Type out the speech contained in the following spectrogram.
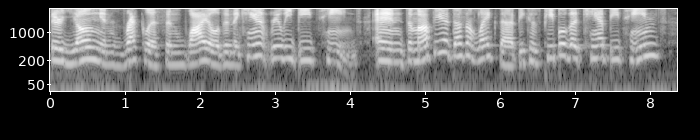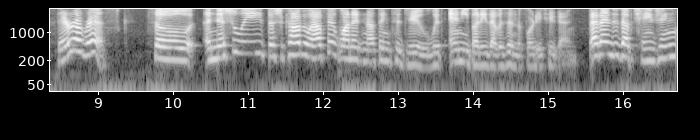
They're young and reckless and wild and they can't really be tamed. And the mafia doesn't like that because people that can't be tamed, they're a risk. So initially, the Chicago outfit wanted nothing to do with anybody that was in the 42 gang. That ended up changing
